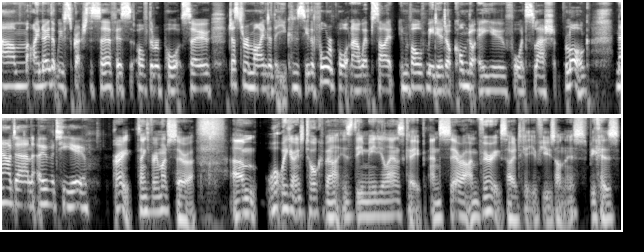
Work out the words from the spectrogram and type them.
Um, I know that we've scratched the surface of the report. So, just a reminder that you can see the full report on our website, involvedmedia.com.au forward slash blog. Now, Dan, over to you. Great. Thank you very much, Sarah. Um, what we're going to talk about is the media landscape. And Sarah, I'm very excited to get your views on this because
